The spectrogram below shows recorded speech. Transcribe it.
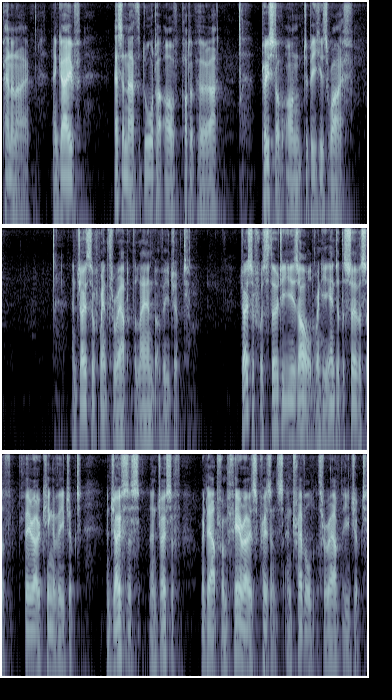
Paneah and gave Asenath, daughter of Potiphar, priest of On, to be his wife. And Joseph went throughout the land of Egypt. Joseph was thirty years old when he entered the service of Pharaoh, king of Egypt. And Joseph, and Joseph went out from Pharaoh's presence and travelled throughout Egypt.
